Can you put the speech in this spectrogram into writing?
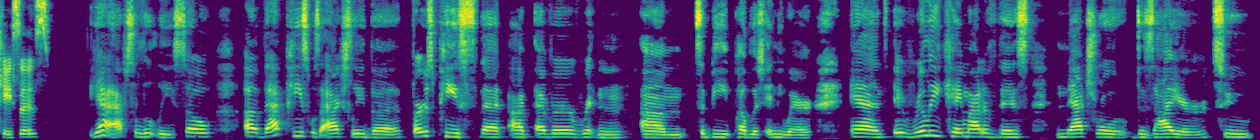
cases? Yeah, absolutely. So uh, that piece was actually the first piece that I've ever written um, to be published anywhere. And it really came out of this natural desire to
